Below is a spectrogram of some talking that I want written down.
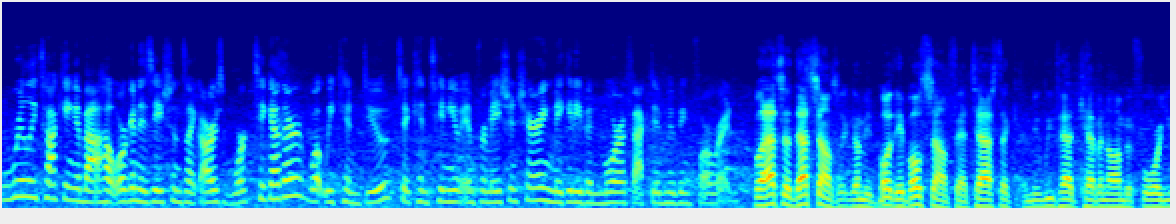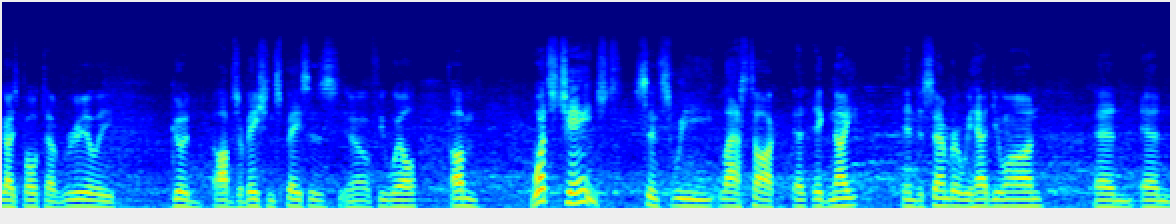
really talking about how organizations like ours work together, what we can do to continue information sharing, make it even more effective moving forward. Well that's a, that sounds like, I mean, both, they both sound fantastic. I mean, we've had Kevin on before, you guys both have really good observation spaces, you know, if you will. Um, What's changed since we last talked at Ignite in December? We had you on and, and,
